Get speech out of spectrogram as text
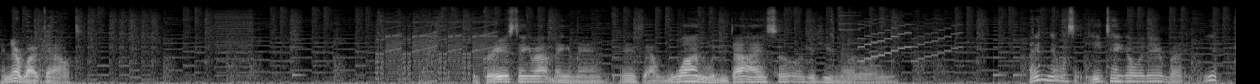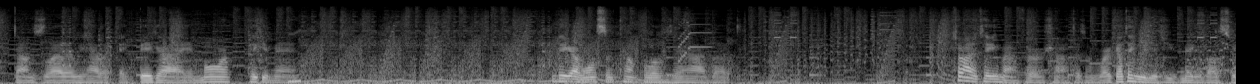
And they're wiped out. The greatest thing about Mega Man is that one wouldn't die, so I just use Metal I think there was an E-Tank over there, but yep. Down this ladder we have a, a Big Eye and more Picket Man. Big Eye wants to come close to eye, but trying to take him out first shot doesn't work. I think we just use Mega Buster.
